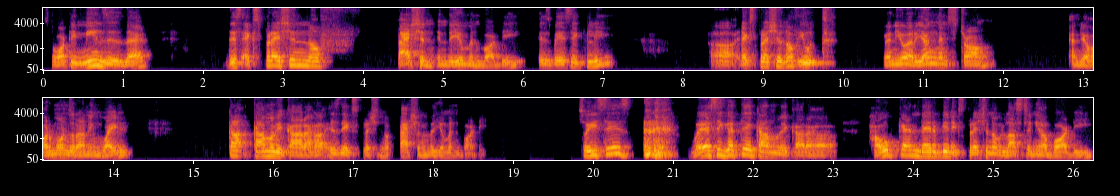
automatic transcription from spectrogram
So what he means is that this expression of passion in the human body is basically uh, an expression of youth. When you are young and strong and your hormones are running wild, ka- Kama Vikaraha is the expression of passion in the human body. So he says, Vayasigate Kama Vikaraha. How can there be an expression of lust in your body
